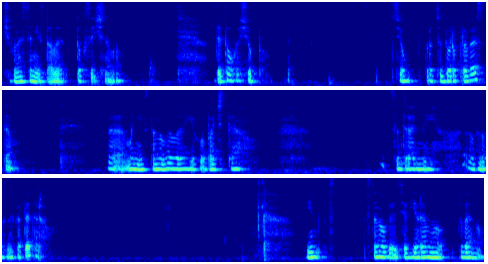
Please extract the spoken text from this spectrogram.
що вони самі стали токсичними. Для того, щоб цю процедуру провести, е, мені встановили, як ви бачите, центральний венозний катетер. Він встановлюється в яремну вену.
